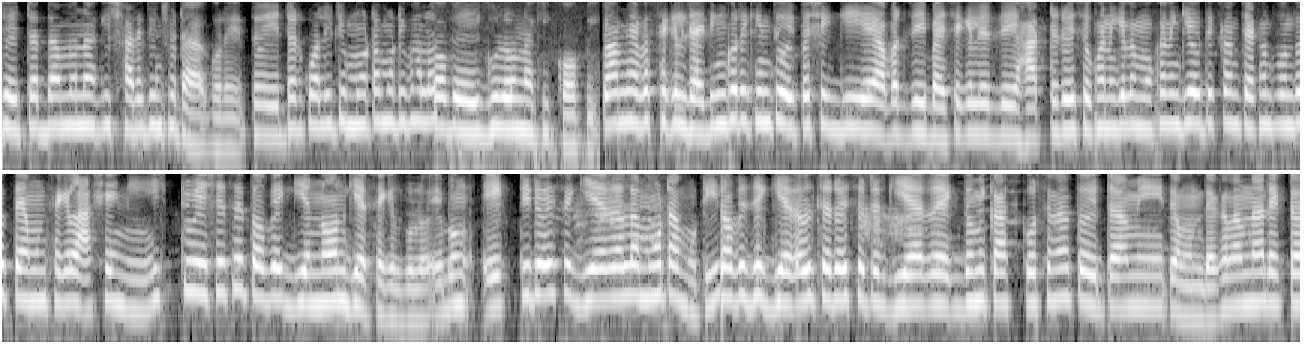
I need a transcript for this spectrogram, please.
যে এটার দামও নাকি সাড়ে তিনশো টাকা করে। তো এটার কোয়ালিটি মোটামুটি ভালো, তবে এইগুলো নাকি কপি তো আমি আবার সাইকেল রাইডিং করে কিন্তু ওই পাশে গিয়ে আবার যে বাইসাইকেলের যে হাটটা রয়েছে, ওখানে গেলাম। ওখানে গিয়েও দেখলাম যে এখন পর্যন্ত তেমন সাইকেল আসেনি। একটু এসেছে তবে গিয়ে নন গিয়ার সাইকেলগুলো এবং একটি রয়েছে গিয়ারওয়ালা মোটামুটি তবে যে গিয়ারওয়ালটা রয়েছে ওটার গিয়ার একদমই কাজ করছে না তো এটা আমি তেমন দেখালাম না। আর একটা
